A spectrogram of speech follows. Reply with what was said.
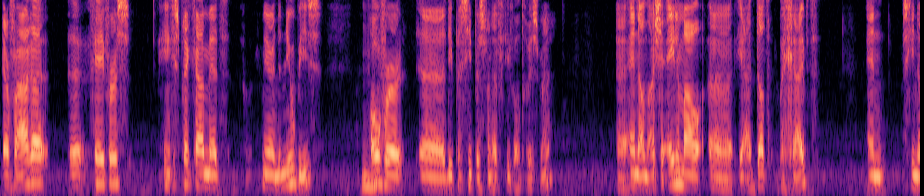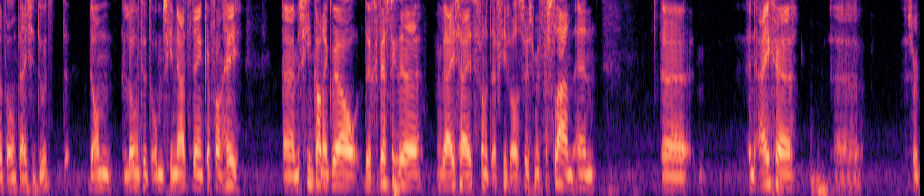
ervaren uh, gevers in gesprek gaan met meer de newbies. Mm -hmm. Over uh, die principes van effectief altruïsme. Uh, en dan als je helemaal uh, ja, dat begrijpt en misschien dat al een tijdje doet, dan loont het om misschien na te denken van hé, hey, uh, misschien kan ik wel de gevestigde wijsheid van het effectief altruïsme verslaan en een eigen soort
